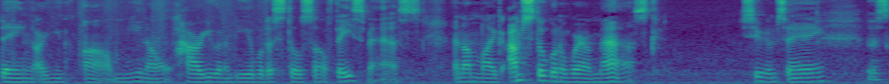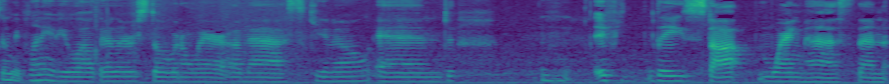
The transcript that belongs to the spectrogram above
thing are you um you know how are you going to be able to still sell face masks? And I'm like I'm still going to wear a mask. You see what I'm saying? There's gonna be plenty of people out there that are still gonna wear a mask, you know, and if they stop wearing masks, then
